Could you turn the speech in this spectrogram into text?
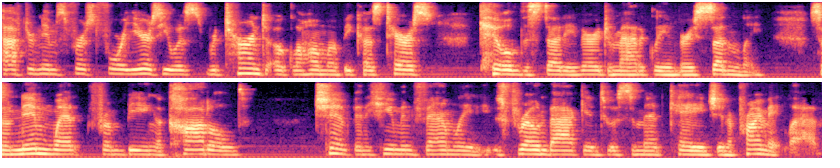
after Nim's first four years, he was returned to Oklahoma because Terrace killed the study very dramatically and very suddenly. So Nim went from being a coddled chimp in a human family. He was thrown back into a cement cage in a primate lab.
